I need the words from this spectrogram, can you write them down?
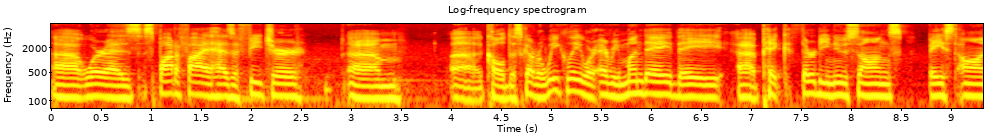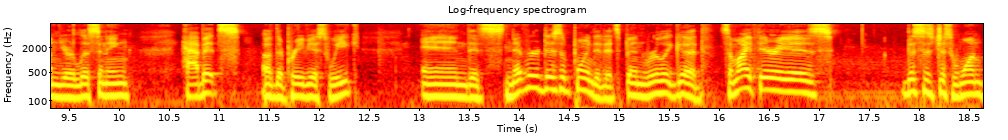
Uh, whereas Spotify has a feature um, uh, called Discover Weekly, where every Monday they uh, pick 30 new songs based on your listening habits of the previous week. And it's never disappointed. It's been really good. So my theory is this is just one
